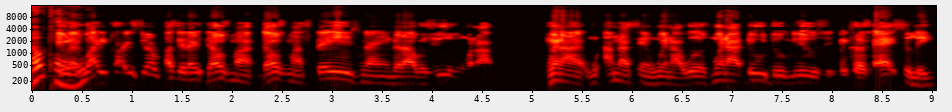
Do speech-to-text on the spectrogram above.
Okay. like, why you call yourself? I said that, that was my that was my stage name that I was using when I when I I'm not saying when I was when I do do music because actually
